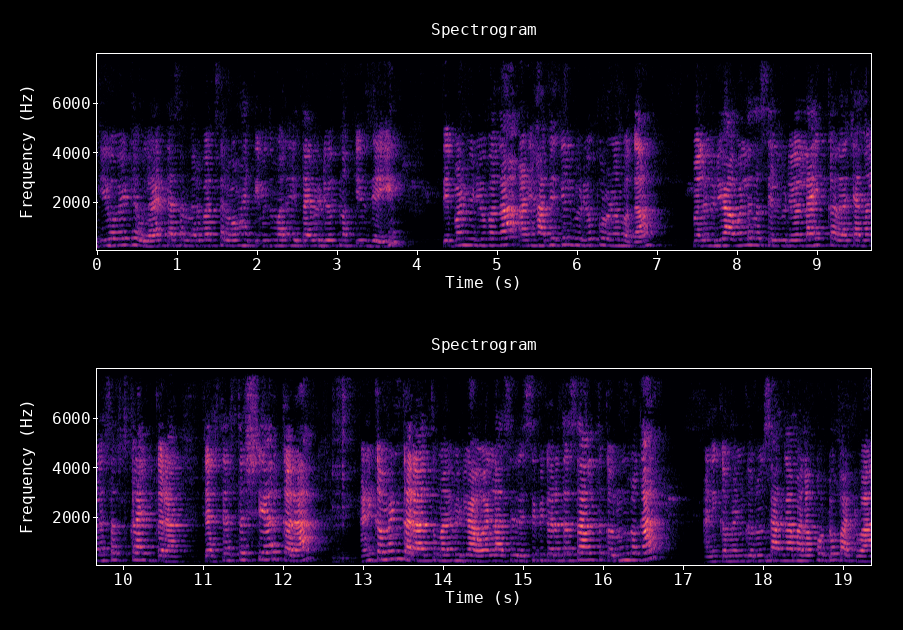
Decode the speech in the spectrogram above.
गिव अवे ठेवलाय त्या संदर्भात सर्व माहिती मी तुम्हाला येत्या व्हिडिओत नक्कीच देईन. ते पण व्हिडिओ बघा आणि हा देखील व्हिडिओ पूर्ण बघा. मला व्हिडिओ आवडलाच असेल व्हिडिओ लाईक करा चॅनलला सबस्क्राईब करा जास्तीत जास्त शेअर करा आणि कमेंट करा तुम्हाला व्हिडिओ आवडला असेल रेसिपी करत असाल तर करून बघा. आणि कमेंट करून सांगा मला फोटो पाठवा.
